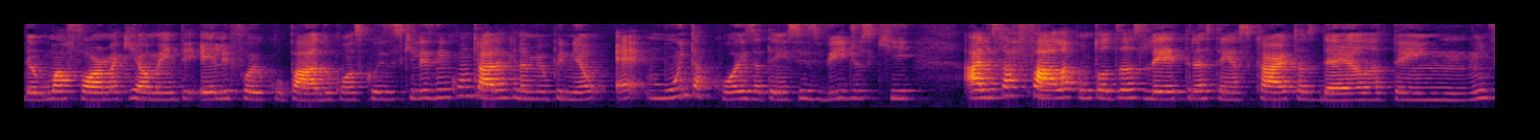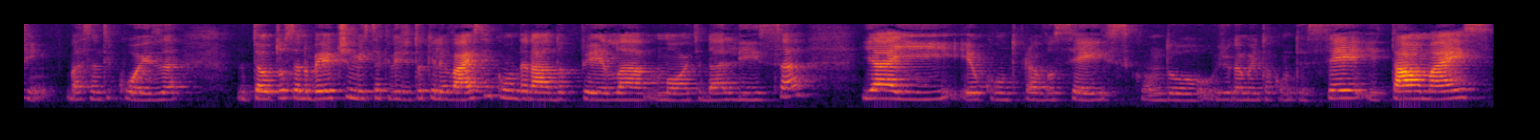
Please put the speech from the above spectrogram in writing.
de alguma forma que realmente ele foi o culpado com as coisas que eles encontraram, que na minha opinião é muita coisa. Tem esses vídeos que a Alissa fala com todas as letras, tem as cartas dela, tem, enfim, bastante coisa. Então eu tô sendo bem otimista, acredito que ele vai ser condenado pela morte da Alissa. E aí eu conto pra vocês quando o julgamento acontecer e tal, mas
